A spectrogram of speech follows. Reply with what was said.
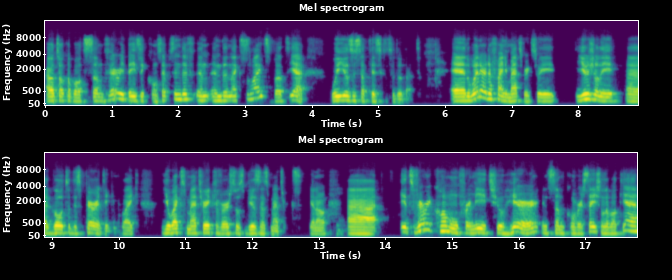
I will talk about some very basic concepts in the in, in the next slides but yeah we use statistics to do that and when you're defining metrics we usually uh, go to this parity like ux metric versus business metrics you know uh, it's very common for me to hear in some conversations about, yeah,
